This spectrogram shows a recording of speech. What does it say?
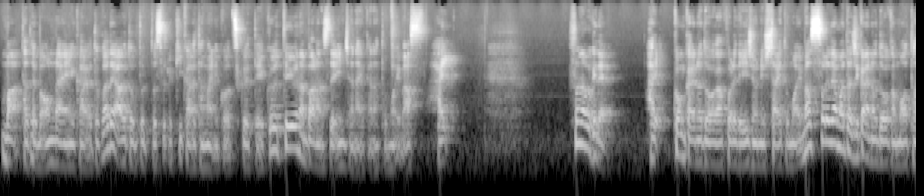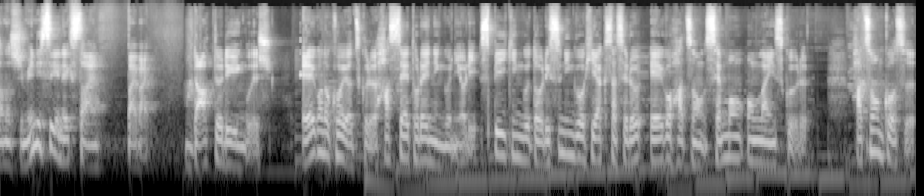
まあ例えばオンライン英会話とかでアウトプットする機会をたまにこう作っていくっていうようなバランスでいいんじゃないかなと思います。はい。そんなわけではい。今回の動画はこれで以上にしたいと思います。それではまた次回の動画もお楽しみに。See you next time. Bye bye. Dr. D English 英語の声を作る発声トレーニングによりスピーキングとリスニングを飛躍させる英語発音専門オンラインスクール。発音コース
